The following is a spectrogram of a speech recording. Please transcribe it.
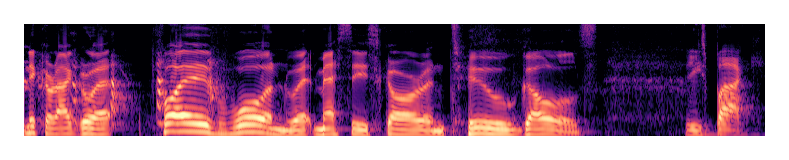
Nicaragua 5 1 with Messi scoring two goals. He's back.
